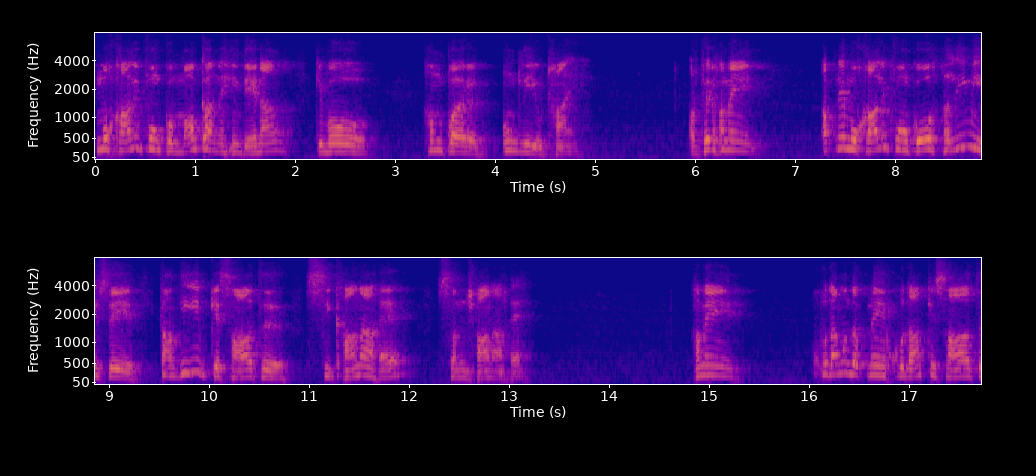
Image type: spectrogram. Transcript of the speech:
مخالفوں کو موقع نہیں دینا کہ وہ ہم پر انگلی اٹھائیں۔ اور پھر ہمیں اپنے مخالفوں کو حلیمی سے تعدیب کے ساتھ سکھانا ہے، سمجھانا ہے۔ ہمیں خدا مند اپنے خدا کے ساتھ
